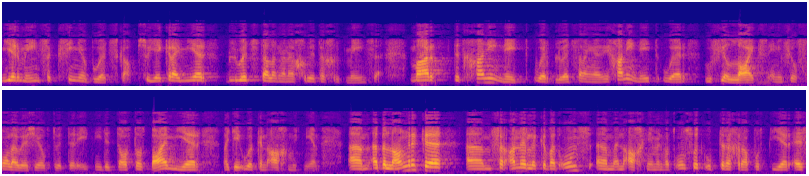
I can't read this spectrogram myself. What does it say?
meer mense sien jou boodskap. So jy kry meer blootstelling aan 'n groter groep mense. Maar dit gaan nie net oor blootstelling nie. Dit gaan nie net oor hoeveel likes en hoeveel followers jy op Twitter het nie. Dit daar's daar's baie meer wat jy ook in ag moet neem. Um 'n belangrike um veranderlike wat ons um in ag neem en wat ons ook op terug rapporteer is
